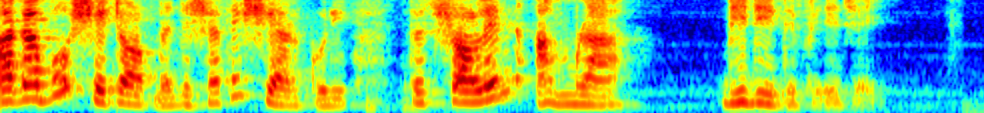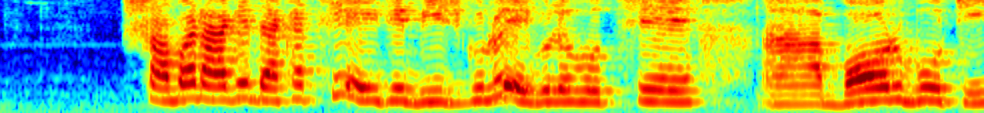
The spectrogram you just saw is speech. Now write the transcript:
লাগাবো সেটাও আপনাদের সাথে শেয়ার করি। তো চলেন আমরা ভিডিওতে ফিরে যাই। সবার আগে দেখাচ্ছে এই যে বীজগুলো, এগুলো হচ্ছে বরবটি,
